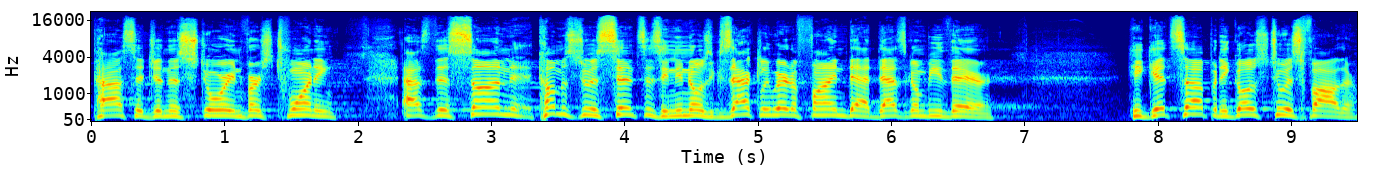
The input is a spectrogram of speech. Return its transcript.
passage in this story in verse 20. As this son comes to his senses and he knows exactly where to find dad, dad's gonna be there. He gets up and he goes to his father.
